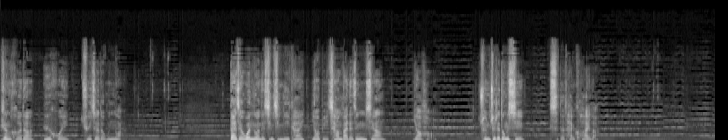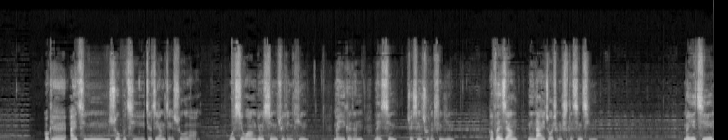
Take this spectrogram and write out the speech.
任何的迂回曲折的温暖。带着温暖的心情离开，要比苍白的真相要好。纯粹的东西死得太快了。OK，爱情输不起，就这样结束了。我希望用心去聆听每一个人内心最深处的声音，和分享你那一座城市的心情。每一期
